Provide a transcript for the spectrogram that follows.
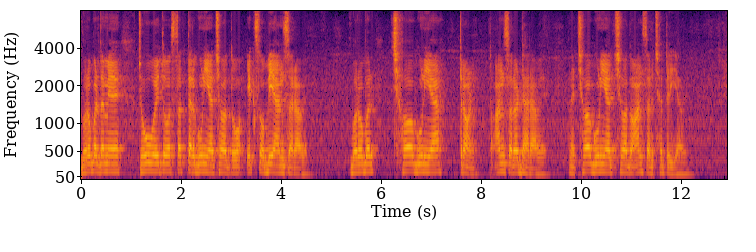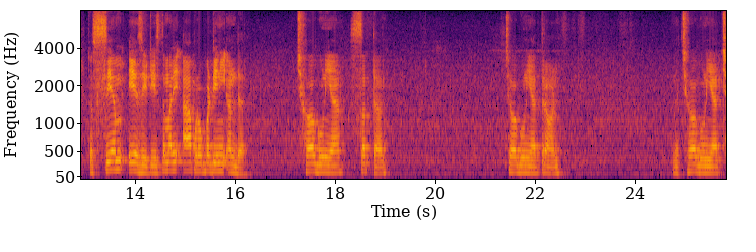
બરોબર, તમે જોવું હોય તો સત્તર ગુણ્યા છ તો એકસો બે આન્સર આવે. બરોબર? છ ગુણ્યા ત્રણ તો આન્સર અઢાર આવે. અને છ ગુણ્યા છ તો આન્સર છત્રીસ આવે. તો સેમ એઝ ઇટ ઇઝ તમારી આ પ્રોપર્ટીની અંદર છ ગુણ્યા સત્તર, છ ગુણ્યા ત્રણ, અને છ ગુણ્યા છ.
